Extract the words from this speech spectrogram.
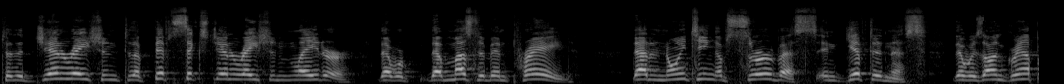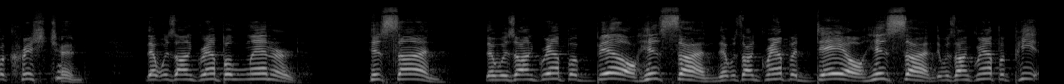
to the generation, to the fifth, sixth generation later that, were, that must have been prayed that anointing of service and giftedness that was on Grandpa Christian, that was on Grandpa Leonard, his son, that was on Grandpa Bill, his son, that was on Grandpa Dale, his son, that was on Grandpa Pete,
